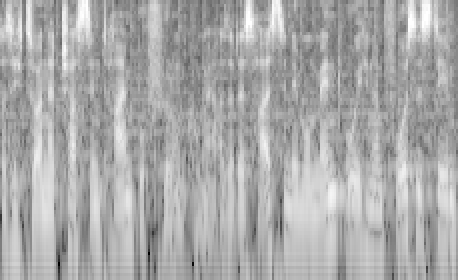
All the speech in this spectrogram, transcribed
dass ich zu einer Just-in-Time-Buchführung komme. Also das heißt, in dem Moment, wo ich in einem Vorsystem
